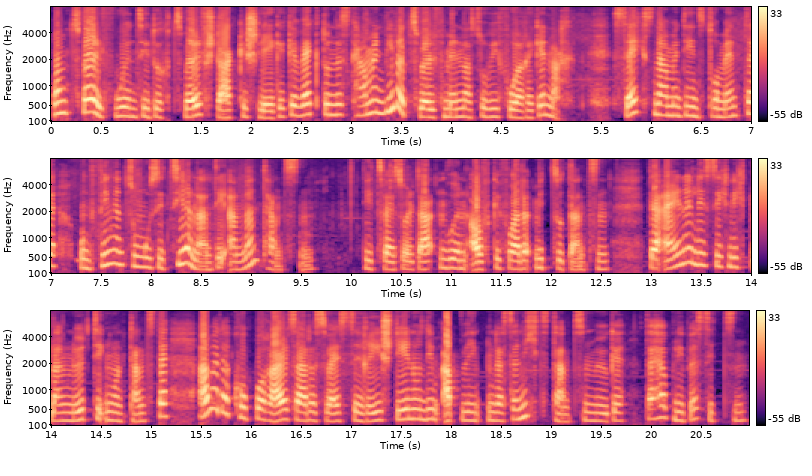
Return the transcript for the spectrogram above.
Um zwölf wurden sie durch zwölf starke Schläge geweckt und es kamen wieder zwölf Männer so wie vorige Nacht. Sechs nahmen die Instrumente und fingen zu musizieren an, die anderen tanzten. Die zwei Soldaten wurden aufgefordert mitzutanzen. Der eine ließ sich nicht lang nötigen und tanzte, aber der Korporal sah das weiße Reh stehen und ihm abwinken, dass er nicht tanzen möge. Daher blieb er sitzen.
